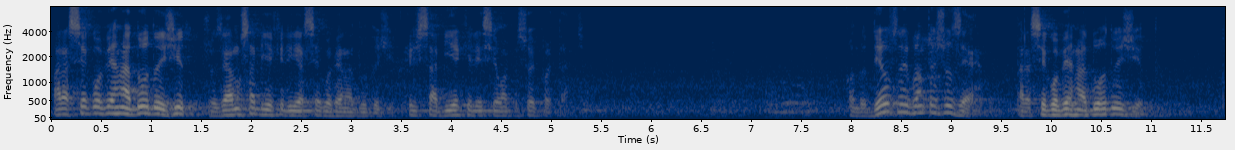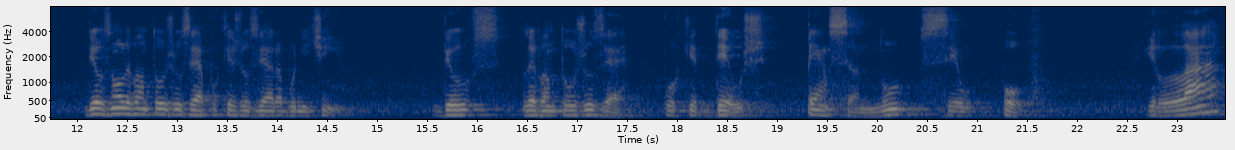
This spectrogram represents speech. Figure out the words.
para ser governador do Egito. José não sabia que ele ia ser governador do Egito, ele sabia que ele ia ser uma pessoa importante. Quando Deus levanta José para ser governador do Egito, Deus não levantou José porque José era bonitinho. Deus levantou José porque Deus pensa no seu povo. E lá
